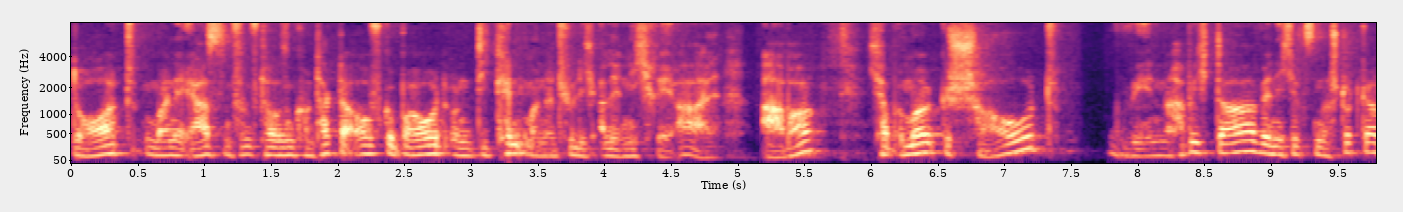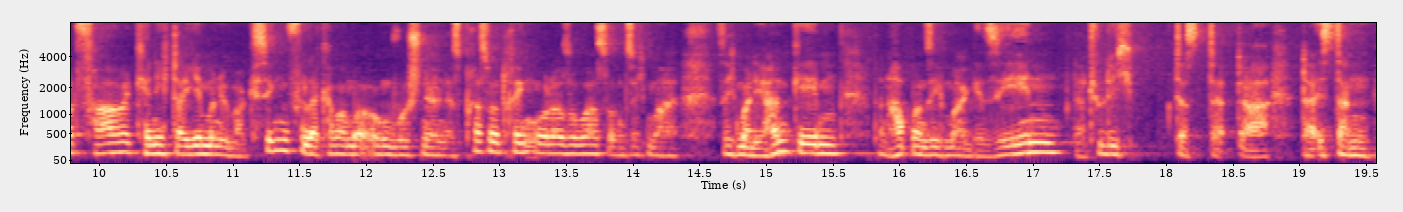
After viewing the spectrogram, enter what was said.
dort meine ersten 5000 Kontakte aufgebaut und die kennt man natürlich alle nicht real. Aber ich habe immer geschaut, wen habe ich da? Wenn ich jetzt nach Stuttgart fahre, kenne ich da jemanden über Xing? Vielleicht kann man mal irgendwo schnell einen Espresso trinken oder sowas und sich mal, sich mal die Hand geben. Dann hat man sich mal gesehen. Natürlich, das, da, da, da ist dann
